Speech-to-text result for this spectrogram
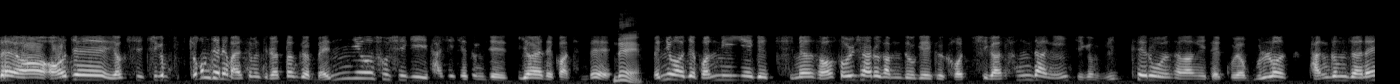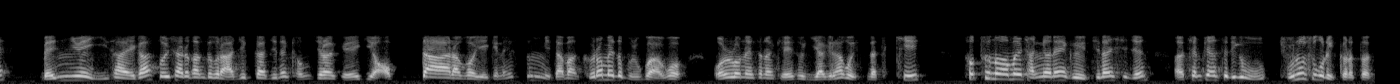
네, 어, 제 역시 지금 조금 전에 말씀을 드렸던 그 맨유 소식이 다시 계속 이제 이어야 될 것 같은데. 네. 맨유가 어제 번리에게 지면서 솔샤르 감독의 그 거치가 상당히 지금 위태로운 상황이 됐고요. 물론 방금 전에 맨유의 이사회가 솔샤르 감독을 아직까지는 경질할 계획이 없다라고 얘기는 했습니다만 그럼에도 불구하고 언론에서는 계속 이야기를 하고 있습니다. 특히 토트넘을 작년에 그 지난 시즌 어, 챔피언스리그 준우승으로 이끌었던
